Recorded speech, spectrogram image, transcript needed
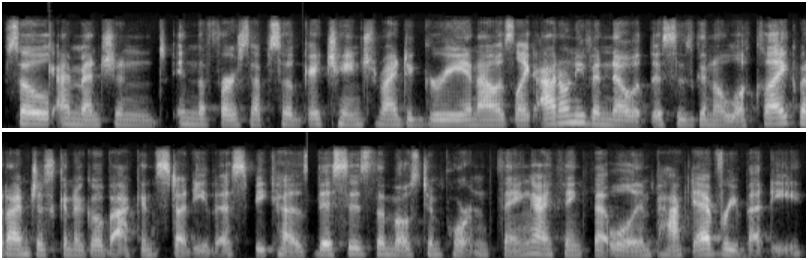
So I mentioned in the first episode, I changed my degree and I was like, I don't even know what this is going to look like, but I'm just going to go back and study this because this is the most important thing I think that will impact impact everybody.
